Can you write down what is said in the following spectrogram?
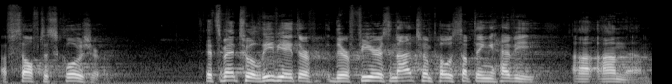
of self disclosure. It's meant to alleviate their, their fears, not to impose something heavy uh, on them.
